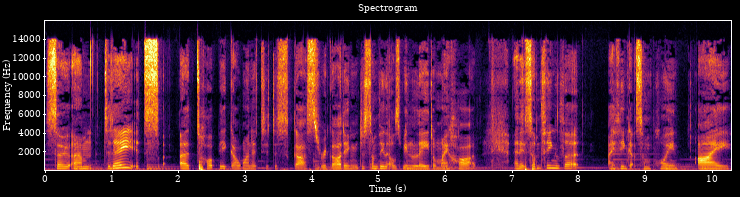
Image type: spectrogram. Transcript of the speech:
So um, today it's a topic I wanted to discuss regarding just something that was being laid on my heart. And it's something that I think at some point I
